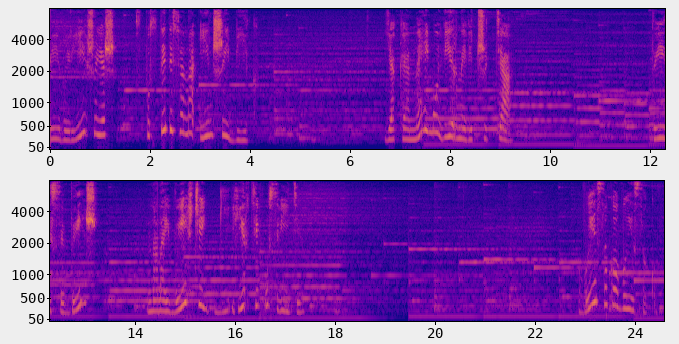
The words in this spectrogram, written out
Ти вирішуєш спуститися на інший бік. Яке неймовірне відчуття. Ти сидиш на найвищій гірці у світі. Високо-високо.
